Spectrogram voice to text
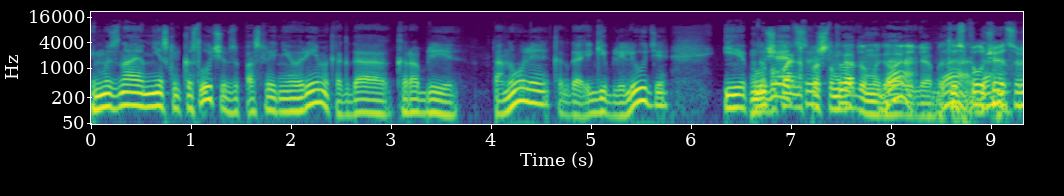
И мы знаем несколько случаев за последнее время, когда корабли тонули, когда и гибли люди. И ну, буквально в прошлом что... году мы да, говорили об этом. Да, То есть получается,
